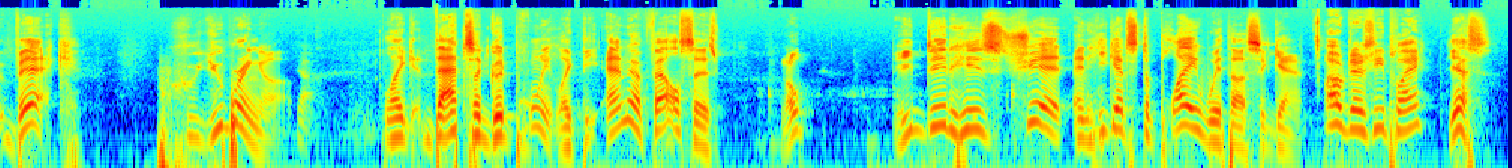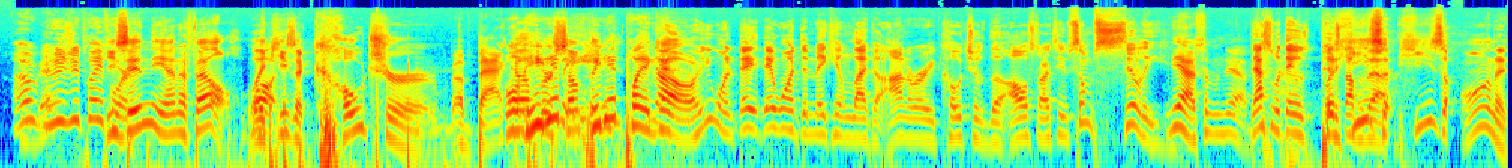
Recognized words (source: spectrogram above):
Vick, who you bring up, like that's a good point. Like the NFL says, nope, he did his shit and he gets to play with us again. Oh, does he play? Yes. Oh, who's he play for? He's in the NFL. Like Well- he's a coach or a backup Well, he or did. something. He did play against. No, he want they they wanted to make him like an honorary coach of the All Star team. Some silly. Yeah. Some. Yeah. That's what they was but pissed off he's about. he's on a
